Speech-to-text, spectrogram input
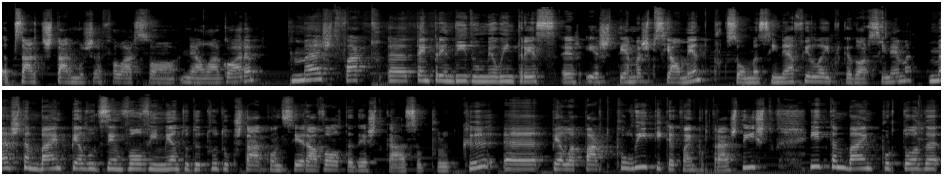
apesar de estarmos a falar só nela agora mas de facto uh, tem prendido o meu interesse este tema especialmente porque sou uma cinéfila e porque adoro cinema, mas também pelo desenvolvimento de tudo o que está a acontecer à volta deste caso, porque uh, pela parte política que vem por trás disto e também por toda,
